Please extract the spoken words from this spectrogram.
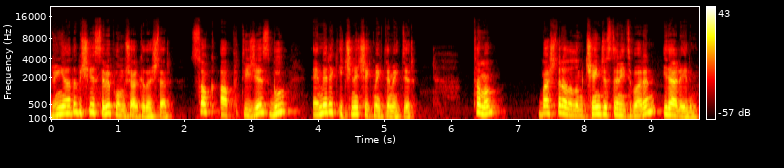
dünyada bir şeye sebep olmuş arkadaşlar. Soak up diyeceğiz. Bu emerek içine çekmek demektir. Tamam. Baştan alalım. Changes'ten itibaren ilerleyelim.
